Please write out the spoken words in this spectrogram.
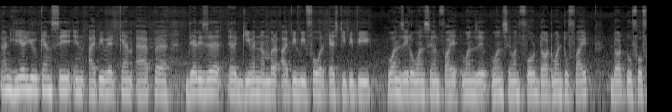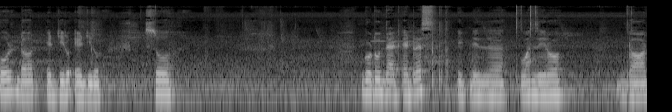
and here you can see in IP webcam app uh, there is a, a, given number IPv4 HTTP 10174.124.8080 so go to that address. It is uh, 10 dot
